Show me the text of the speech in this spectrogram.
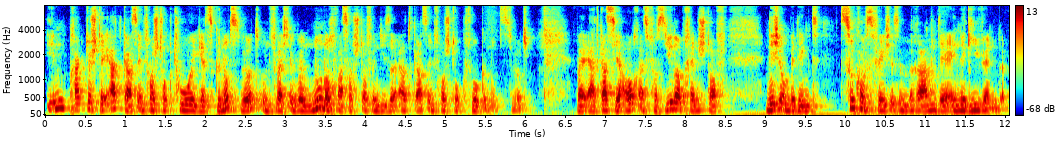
in praktisch der Erdgasinfrastruktur jetzt genutzt wird und vielleicht irgendwann nur noch Wasserstoff in dieser Erdgasinfrastruktur genutzt wird. Weil Erdgas ja auch als fossiler Brennstoff nicht unbedingt zukunftsfähig ist im Rahmen der Energiewende.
